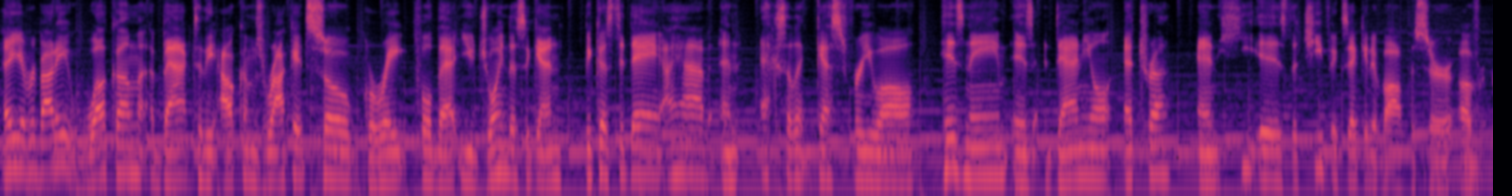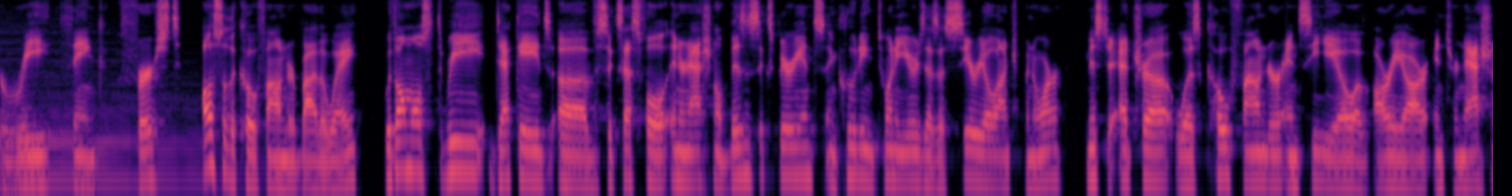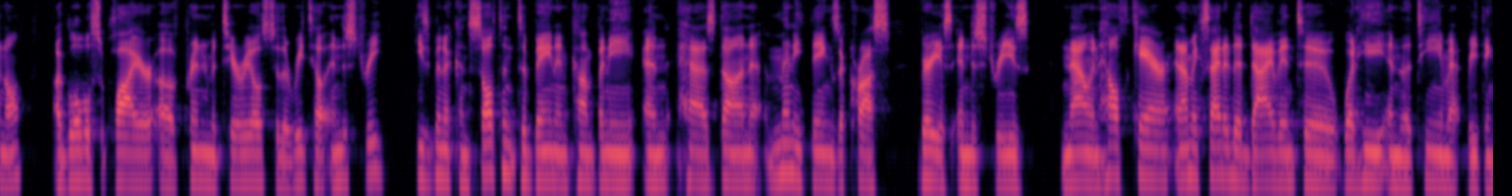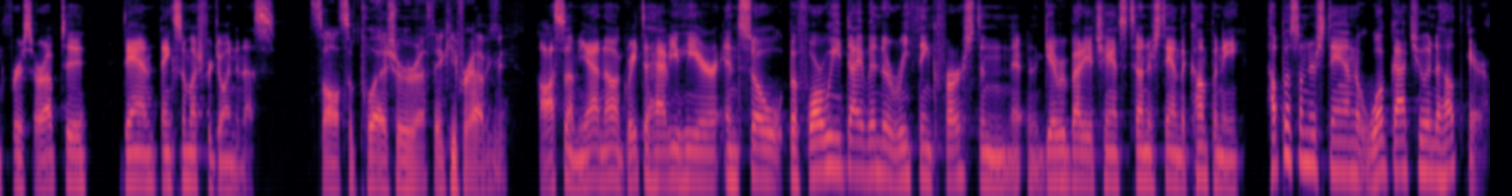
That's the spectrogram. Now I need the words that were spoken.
Hey, everybody, welcome back to the Outcomes Rocket. So grateful that you joined us again because today I have an excellent guest for you all. His name is Daniel Etra, and he is the Chief Executive Officer of Rethink First, also the co founder, by the way. With almost three decades of successful international business experience, including 20 years as a serial entrepreneur, Mr. Etra was co founder and CEO of RER International, a global supplier of printed materials to the retail industry. He's been a consultant to Bain and Company and has done many things across various industries, now in healthcare. And I'm excited to dive into what he and the team at Rethink First are up to. Dan, thanks so much for joining us. It's all a pleasure. Thank you for having me. Awesome. Yeah, no, great to have you here. And so before we dive into Rethink First and uh, give everybody a chance to understand the company, help us understand what got you into healthcare.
